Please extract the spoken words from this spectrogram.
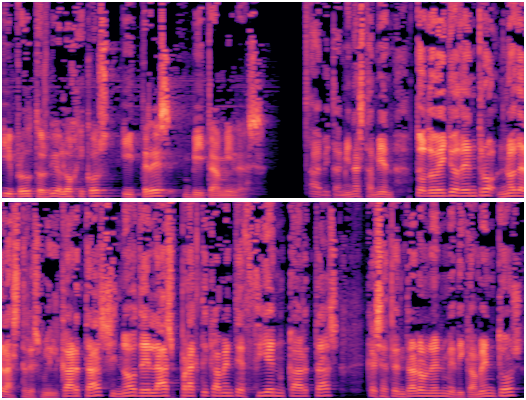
y productos biológicos y 3 vitaminas. Ah, vitaminas también. Todo ello dentro no de las 3.000 cartas, sino de las prácticamente 100 cartas que se centraron en medicamentos,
